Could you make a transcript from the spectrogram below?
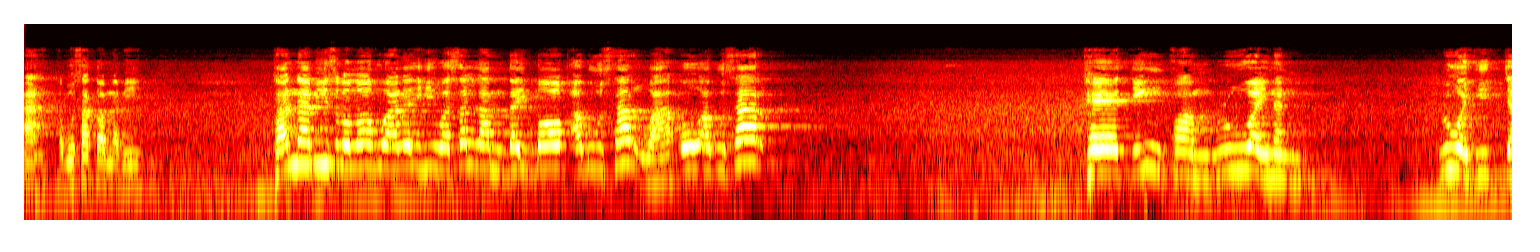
อะอบูซัดตอบนบีท่านนบีสุลต่านละฮุอะลัยฮิวะสัลลัมได้บอกอบูซารว่าโออบูซารแท้จริงความรวยนั้นรวยที่ใจ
